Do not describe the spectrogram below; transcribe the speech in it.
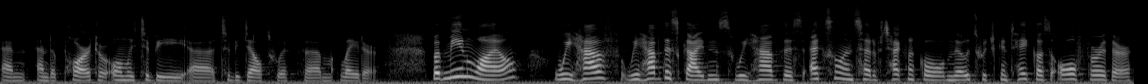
and, and apart or only to be, uh, to be dealt with um, later. But meanwhile, we have, we have this guidance, we have this excellent set of technical notes which can take us all further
